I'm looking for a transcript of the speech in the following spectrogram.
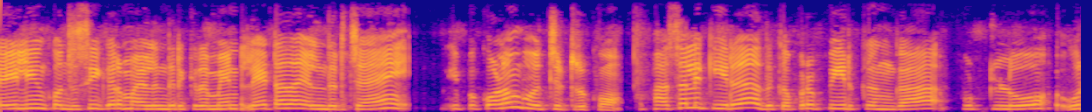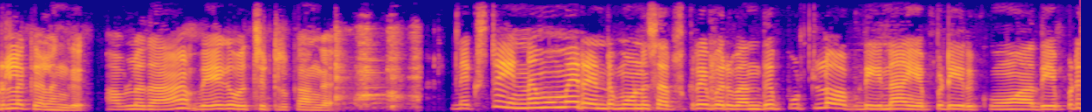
டெய்லியும் கொஞ்சம் சீக்கிரமாக எழுந்திருக்கிறமே. லேட்டாக தான் எழுந்திரிச்சேன். இப்போ குழம்பு வச்சிட்ருக்கோம் பசலைக்கீரை அதுக்கப்புறம் பீர்க்கங்காய் புட்லோ உருளைக்கிழங்கு. அவ்வளோதான் வேக வச்சிட்ருக்காங்க நெக்ஸ்ட்டு இன்னமுமே ரெண்டு மூணு சப்ஸ்கிரைபர் வந்து புட்லோ அப்படின்னா எப்படி இருக்கும்? அது எப்படி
